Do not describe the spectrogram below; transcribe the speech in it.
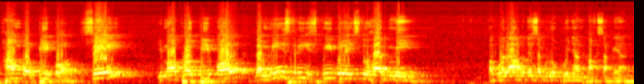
humble people. Say, yung mga proud people, the ministry is privileged to have me. Pag wala ako dyan sa grupo niyan, baksak yan.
